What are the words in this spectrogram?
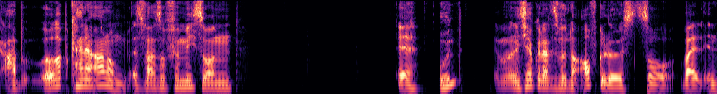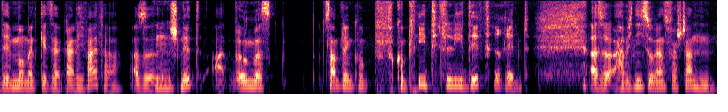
habe überhaupt keine Ahnung. Es war so für mich so ein äh, und? Und ich habe gedacht, es wird noch aufgelöst, so, weil in dem Moment geht's ja gar nicht weiter. Also Mhm. Schnitt, irgendwas, something com completely different. Also habe ich nicht so ganz verstanden.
